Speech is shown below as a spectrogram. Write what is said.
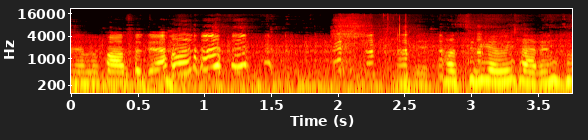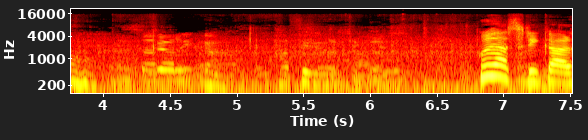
ਚਲੋ ਫਸ ਜਾ। ਹੱਸੀ ਵੀ ਸਾਰੇ। ਨੂੰ ਭੂਆ ਸਤਿ ਸ਼੍ਰੀ ਅਕਾਲ।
